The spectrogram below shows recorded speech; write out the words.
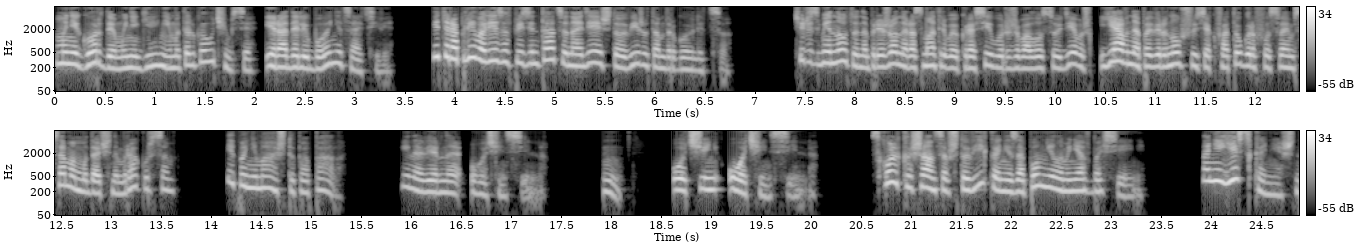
Мы не гордые, мы не гении, мы только учимся и рады любой инициативе. И торопливо лезу в презентацию, надеясь, что увижу там другое лицо. Через минуту напряженно рассматриваю красивую рыжеволосую девушку, явно повернувшуюся к фотографу своим самым удачным ракурсом, и понимаю, что попала. И, наверное, очень сильно. Очень-очень сильно. Сколько шансов, что Вика не запомнила меня в бассейне. Они есть, конечно,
